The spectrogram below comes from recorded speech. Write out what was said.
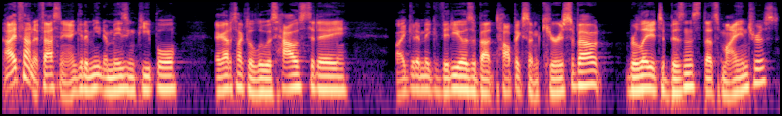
I found it fascinating. I get to meet amazing people. I got to talk to Lewis Howes today. I get to make videos about topics I'm curious about related to business. That's my interest.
